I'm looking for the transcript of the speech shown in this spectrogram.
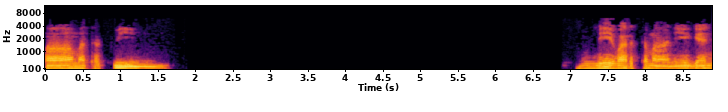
ආමතක් වීම. මේ වර්තමානයේ ගැන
